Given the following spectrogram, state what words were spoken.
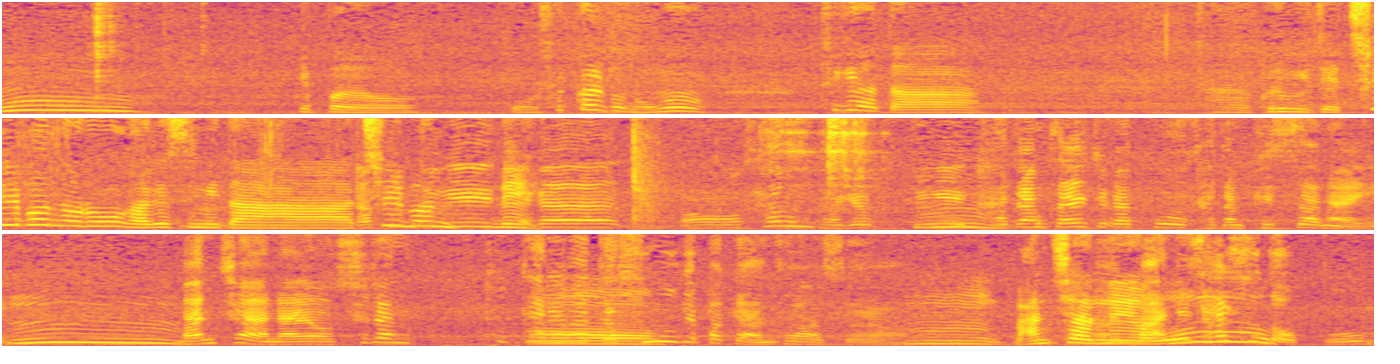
음, 예뻐요. 오, 색깔도 너무 특이하다. 자, 그리고 이제 7번으로 가겠습니다. 7번, 중에 네. 제가 어, 사온 가격 중에 음. 가장 사이즈가 크고 가장 비싼 아이. 음, 많지 않아요. 수량 토탈 어. 해봤자 20개밖에 안 사왔어요. 음, 많지 않네요. 많이 살 오. 수도 없고.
